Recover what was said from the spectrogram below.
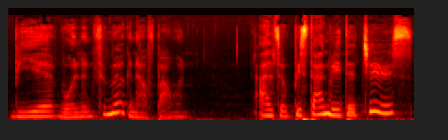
wir wollen Vermögen aufbauen. Also bis dann wieder. Tschüss.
